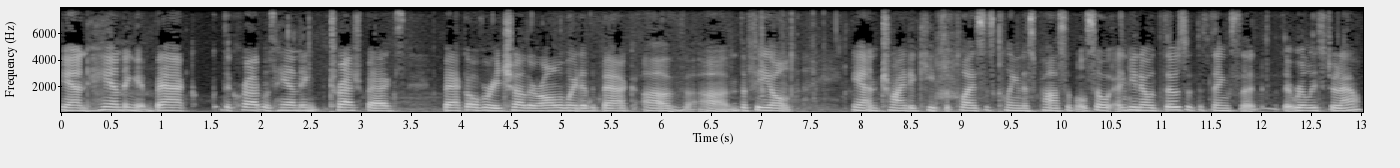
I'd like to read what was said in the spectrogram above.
and handing it back. The crowd was handing trash bags back over each other all the way to the back of um, the field, and trying to keep the place as clean as possible. So you know, those are the things that that really stood out.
